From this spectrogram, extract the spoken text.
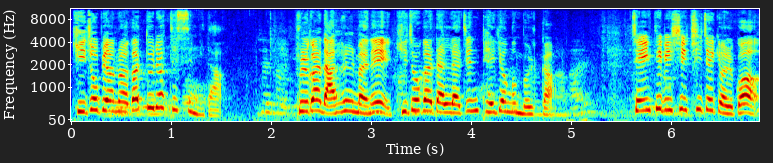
기조 변화가 뚜렷했습니다. 불과 나흘 만에 기조가 달라진 배경은 뭘까? JTBC 취재 결과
